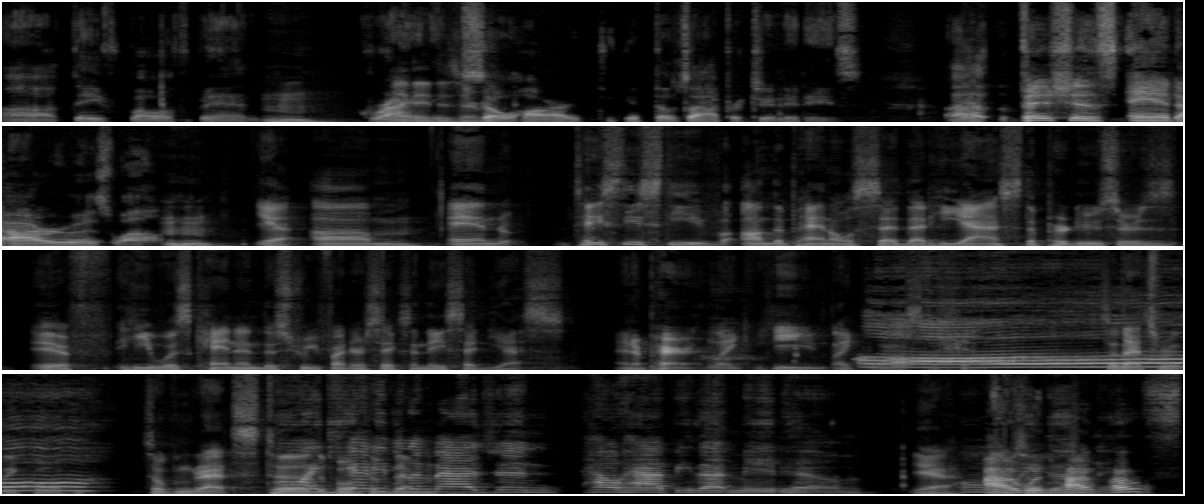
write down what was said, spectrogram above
Uh, they've both been Mhm. grinding so it. hard to get those opportunities. Uh, Vicious and Aru as well. hmm Yeah. Um, and Tasty Steve on the panel said that he asked the producers if he was canon to Street Fighter Six, and they said yes. And apparently, like he like lost shit. So that's really cool. So congrats to Oh, the I both can't of even them. imagine how happy that made him. yeah. Oh I would, I, I, goodness.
